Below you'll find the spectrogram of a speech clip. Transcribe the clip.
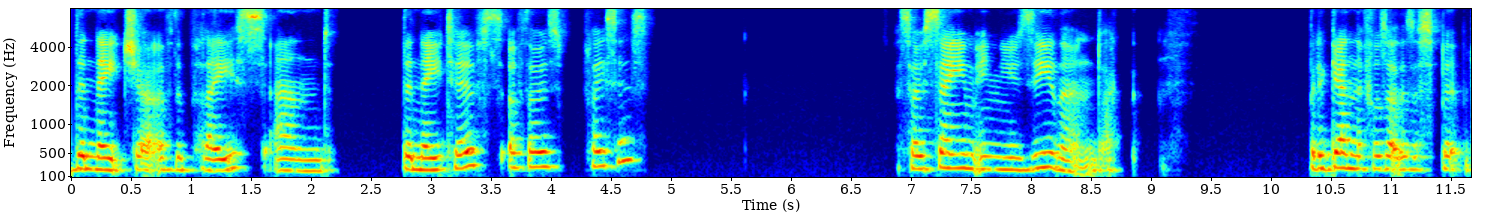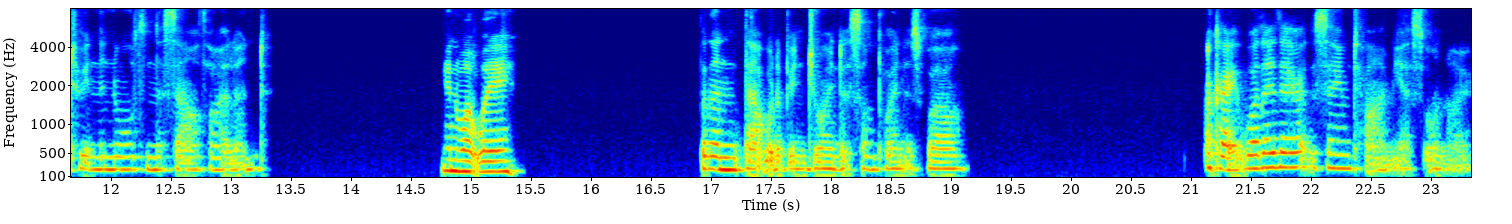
the nature of the place and the natives of those places. So same in New Zealand. I, but again, it feels like there's a split between the North and the South Island. In what way? But then that would have been joined at some point as well. Okay, were they there at the same time? Yes or no?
